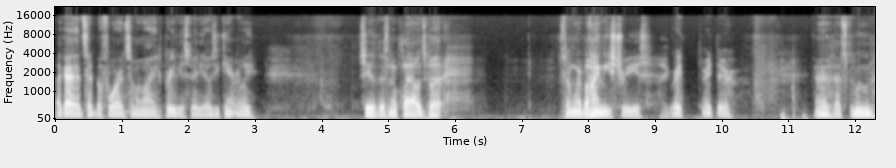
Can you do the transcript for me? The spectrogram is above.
like I had said before in some of my previous videos, you can't really see that there's no clouds, but somewhere behind these trees, like right, right there, uh, that's the moon.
